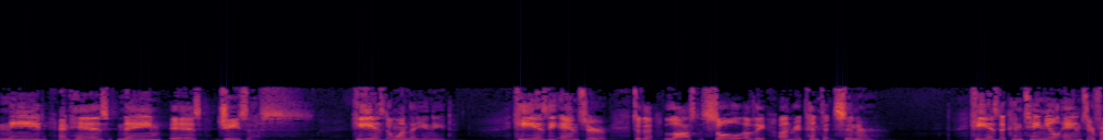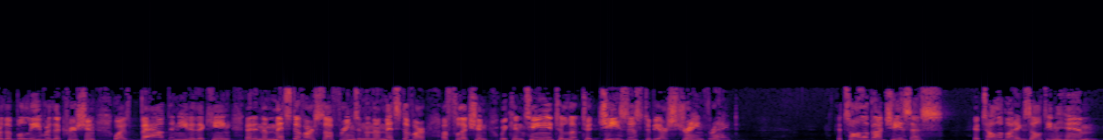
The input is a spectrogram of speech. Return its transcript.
need, and His name is Jesus. He is the one that you need. He is the answer to the lost soul of the unrepentant sinner. He is the continual answer for the believer, the Christian, who has bowed the knee to the King, that in the midst of our sufferings and in the midst of our affliction, we continue to look to Jesus to be our strength, right? It's all about Jesus. It's all about exalting Him.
